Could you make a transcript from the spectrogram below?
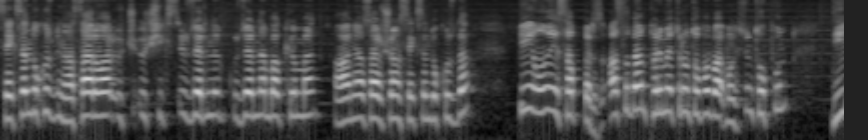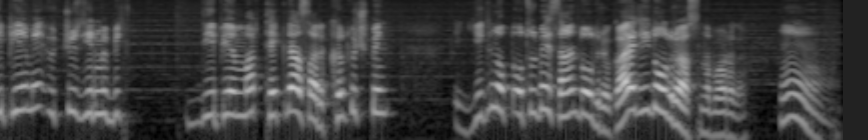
89.000 hasarı var. 3 3x üzerinde üzerinden bakıyorum ben. Ani hasar şu an 89'da. Bir onu hesaplarız. Aslında ben Primetron topa bakmak istiyorum. Topun DPM'i 320 bin DPM var. Tekli hasarı 43 bin. 7.35 saniye dolduruyor. Gayet iyi dolduruyor aslında bu arada. Hmm.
